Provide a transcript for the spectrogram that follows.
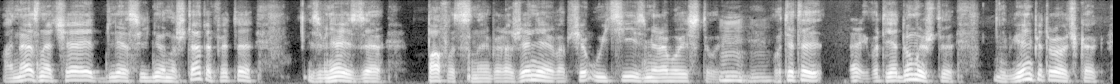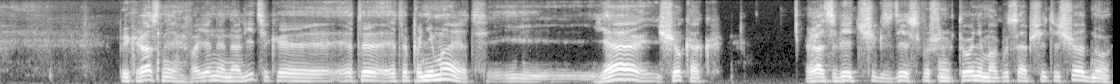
она означает для Соединенных Штатов, это, извиняюсь за пафосное выражение вообще уйти из мировой истории. Mm-hmm. Вот это, вот я думаю, что Евгений Петрович, как прекрасный военный аналитик, э, это, это понимает. И я еще как разведчик здесь, в Вашингтоне, могу сообщить еще одну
